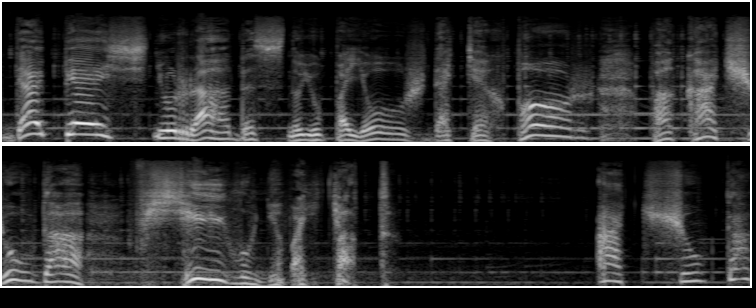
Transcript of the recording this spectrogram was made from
да песню радостную поешь до тех пор, пока чудо в силу не войдет. А чудо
